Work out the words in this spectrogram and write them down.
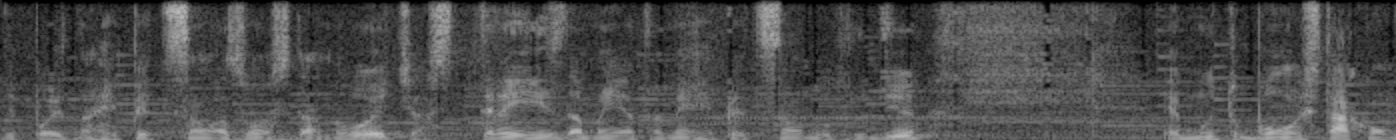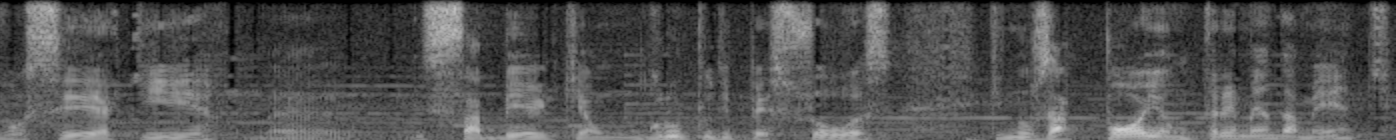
depois na repetição às onze da noite, às três da manhã também a repetição do outro dia. É muito bom estar com você aqui é, e saber que é um grupo de pessoas que nos apoiam tremendamente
